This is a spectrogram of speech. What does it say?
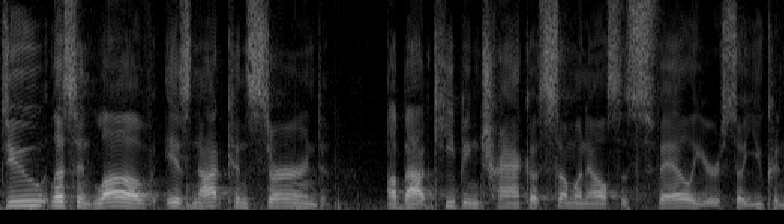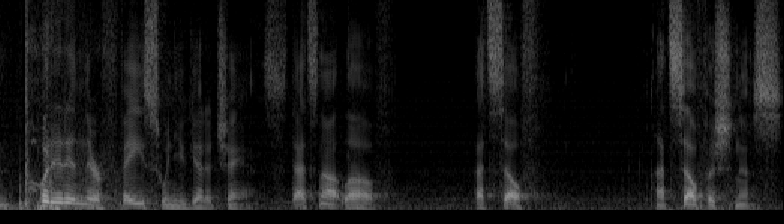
do, listen, love is not concerned about keeping track of someone else's failures so you can put it in their face when you get a chance. That's not love. That's self. That's selfishness.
